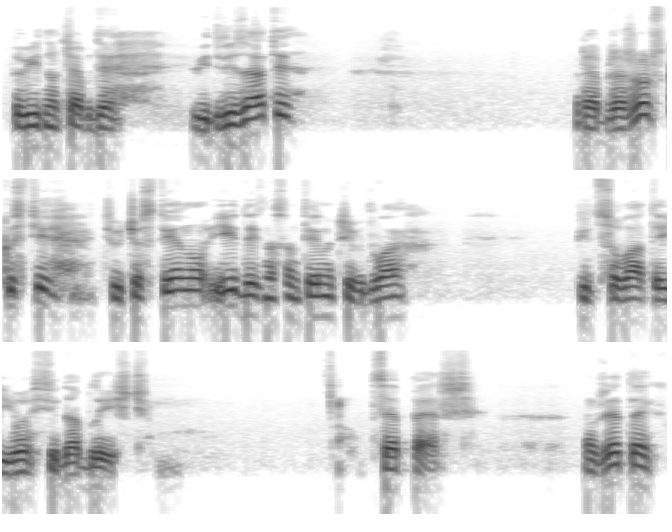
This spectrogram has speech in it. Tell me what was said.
Відповідно, треба буде відрізати ребра жорсткості, цю частину і десь на сантиметрів 2 підсувати його сюди ближче. Це перше. А вже так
